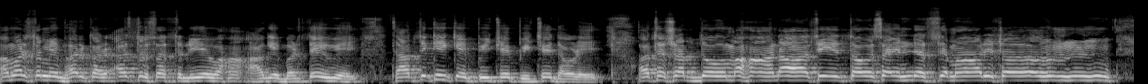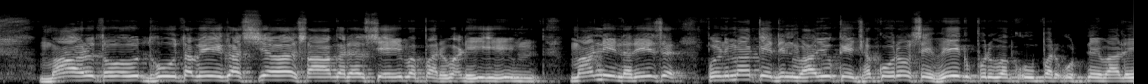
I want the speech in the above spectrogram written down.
अमरस में भरकर अस्त्र शस्त्र लिए वहाँ आगे बढ़ते हुए सात्विकी के पीछे पीछे दौड़े। अथ शब्दों महान आसी तो सैन्य मारिश मारुतोद्धूत वेग सागर से परवड़ी मान्य नरेश, पूर्णिमा के दिन वायु के झकोरों से वेग पूर्वक ऊपर उठने वाले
